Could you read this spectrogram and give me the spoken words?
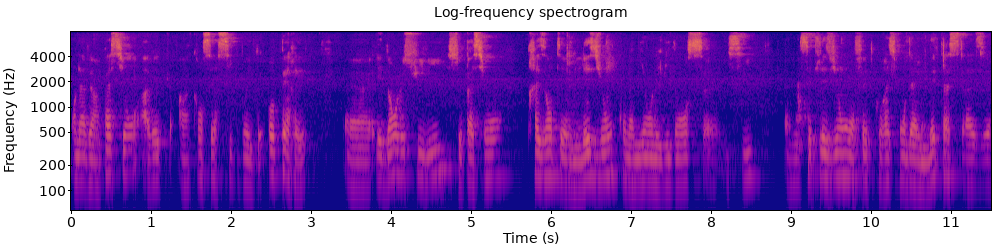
on avait un patient avec un cancer sigmoïde opéré, euh, et dans le suivi, ce patient présentait une lésion qu'on a mis en évidence ici, cette lésion en fait correspondait à une métastase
